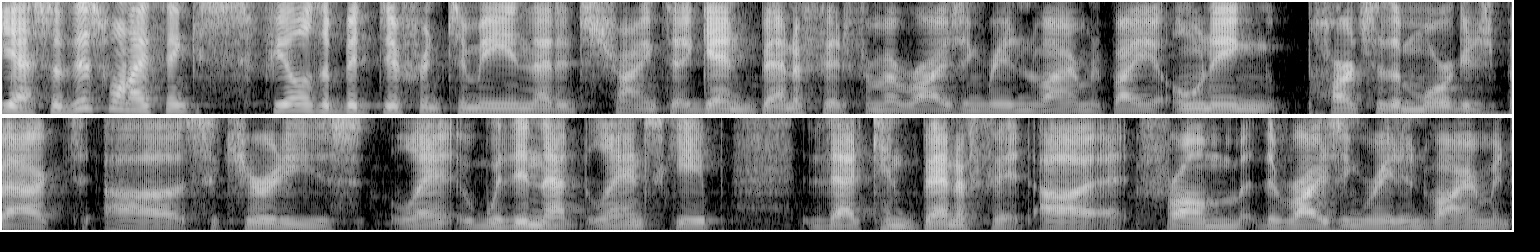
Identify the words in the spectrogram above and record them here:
Yeah, so this one I think feels a bit different to me in that it's trying to again benefit from a rising rate environment by owning parts of the mortgage-backed uh, securities la- within that landscape that can benefit uh, from the rising rate environment.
